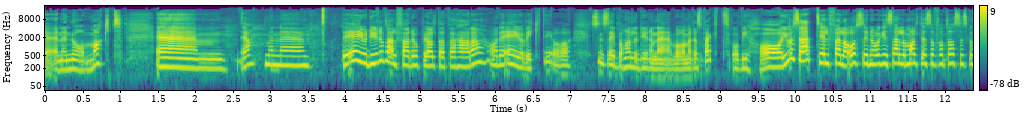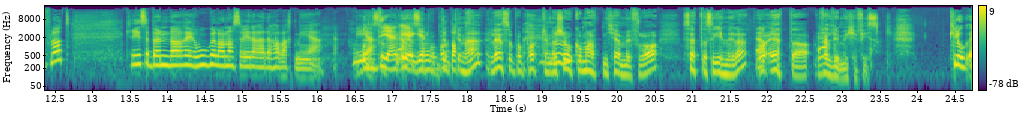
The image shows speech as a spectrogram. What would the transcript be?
en enorm makt. Um, ja, men uh, det er jo dyrevelferd oppi alt dette her, da. Og det er jo viktig å, syns jeg, behandle dyrene våre med respekt. Og vi har jo sett tilfeller også i Norge, selv om alt er så fantastisk og flott. Grisebønder i Rogaland osv. Det har vært mye. Mye. en egen debatt. Lese på pakken og se hvor maten kommer ifra. Sette seg inn i det, og ete veldig mye fisk. Klok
